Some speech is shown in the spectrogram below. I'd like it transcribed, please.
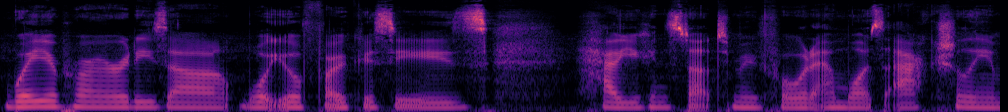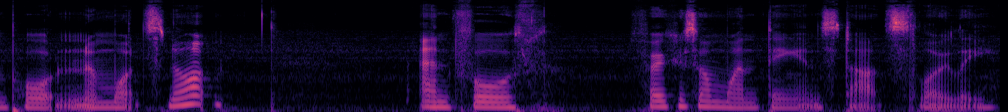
where your priorities are, what your focus is, how you can start to move forward, and what's actually important and what's not. And fourth, focus on one thing and start slowly.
